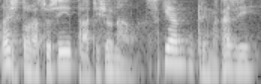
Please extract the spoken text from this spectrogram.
restoran sushi tradisional. Sekian, terima kasih.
